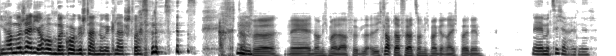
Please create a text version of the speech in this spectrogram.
Die haben wahrscheinlich auch auf dem Balkon gestanden und geklatscht, weißt du? Das ist, Ach, dafür, hm. nee, noch nicht mal dafür. Ich glaube, dafür hat's noch nicht mal gereicht bei denen. Nee, mit Sicherheit nicht.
